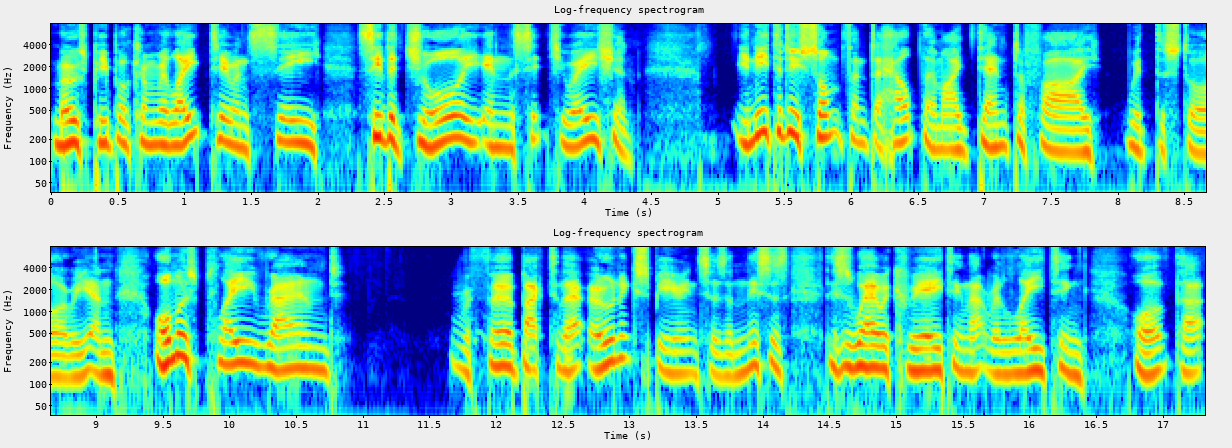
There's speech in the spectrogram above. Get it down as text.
most people can relate to and see see the joy in the situation? You need to do something to help them identify with the story and almost play round refer back to their own experiences. And this is this is where we're creating that relating or that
